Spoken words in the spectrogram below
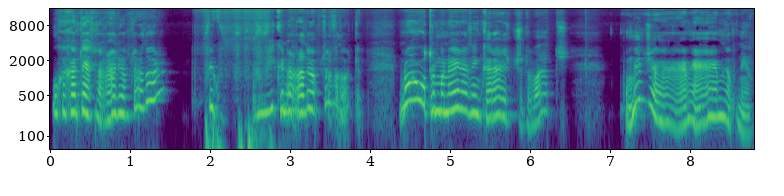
O que acontece na Rádio Observador, fica, fica na Rádio Observador. Não há outra maneira de encarar estes debates. Pelo menos é, é a minha opinião.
